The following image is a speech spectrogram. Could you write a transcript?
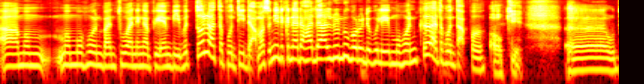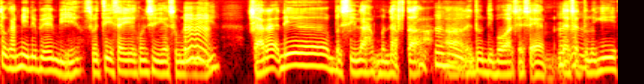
uh, mem- memohon bantuan dengan PMB. Betul ataupun tidak? Maksudnya dia kena ada halal dulu baru dia boleh mohon ke ataupun tak apa? Okey. Uh, untuk kami di PNB seperti saya kongsikan sebelum mm. ni syarat dia bersilah mendaftar mm-hmm. uh, itu di bawah SSM dan mm-hmm. satu lagi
